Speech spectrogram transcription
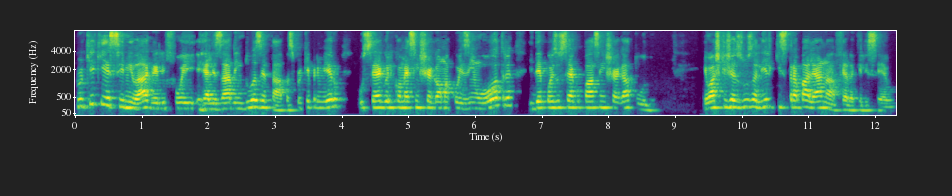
por que, que esse milagre ele foi realizado em duas etapas? Porque primeiro o cego ele começa a enxergar uma coisinha ou outra e depois o cego passa a enxergar tudo. Eu acho que Jesus ali ele quis trabalhar na fé daquele cego.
